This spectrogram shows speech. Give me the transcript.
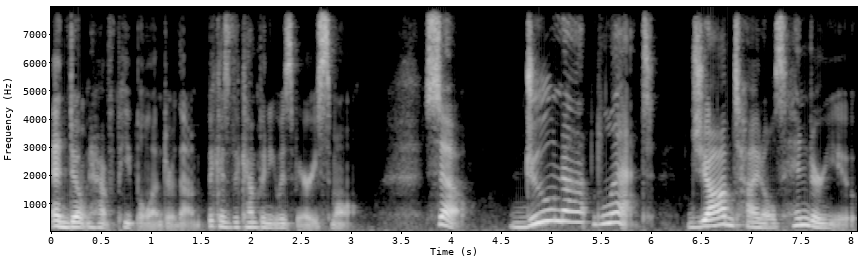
and don't have people under them because the company was very small. So do not let job titles hinder you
